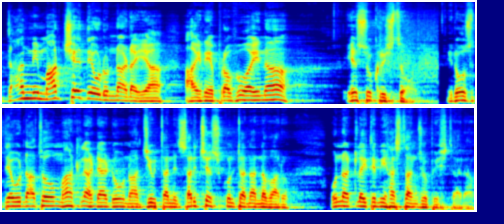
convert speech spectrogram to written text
దాన్ని మార్చే దేవుడు ఉన్నాడయ్యా ఆయనే ప్రభు అయినా యేసుక్రీస్తు. ఈరోజు దేవుడు నాతో మాట్లాడాడు నా జీవితాన్ని సరిచేసుకుంటానన్నవారు. ఉన్నట్లయితే మీ హస్తాన్ని చూపిస్తారా?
